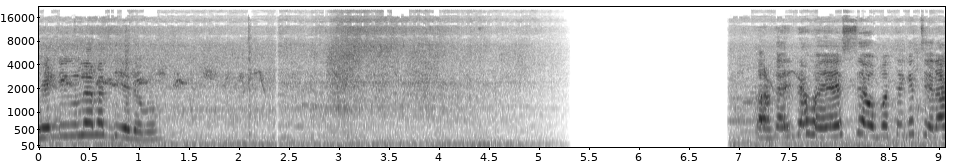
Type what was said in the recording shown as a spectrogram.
ভেন্ডিগুলো এবার দিয়ে দেবো তরকারিটা হয়ে এসছে ওপর থেকে চেরা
